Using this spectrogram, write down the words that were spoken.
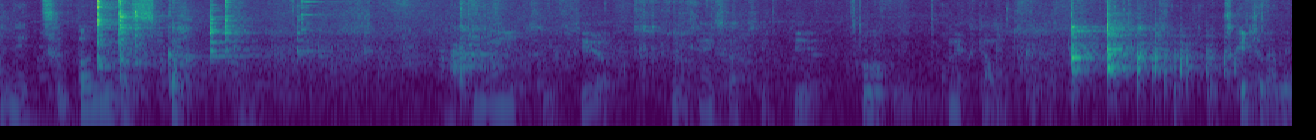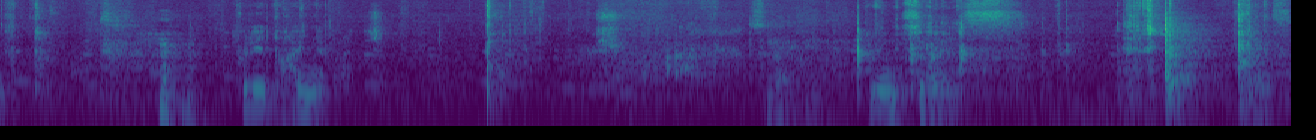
遮熱板ですか？車についてセンサーついてうん。コネクターもつけたそうつけちゃダメだった。プレート入んなくなっちゃ辛いね。ううん辛いです。辛いです。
